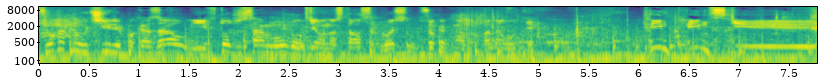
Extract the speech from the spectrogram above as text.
Все как научили, показал, и в тот же самый угол, где он остался, бросил. Все как надо, по науке. Пим-пимский.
